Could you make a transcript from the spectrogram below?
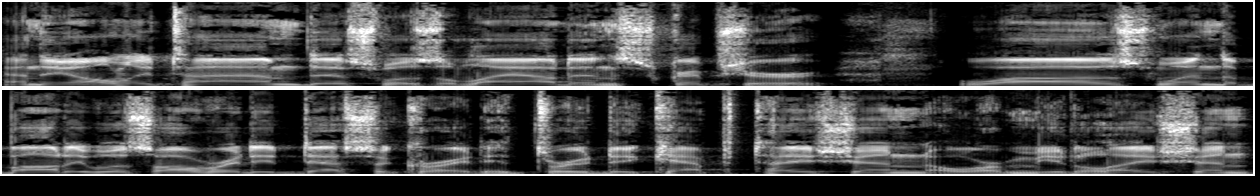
And the only time this was allowed in scripture was when the body was already desecrated through decapitation or mutilation.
